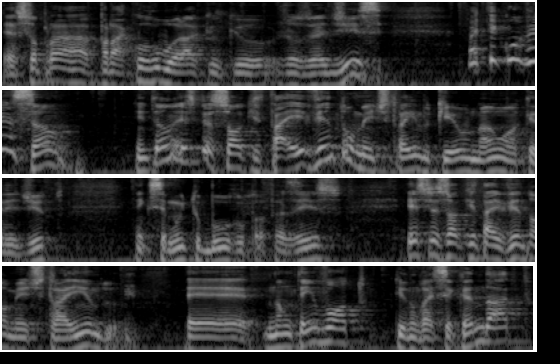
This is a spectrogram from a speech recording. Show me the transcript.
é só para corroborar o que o José disse, vai ter convenção. Então, esse pessoal que está eventualmente traindo, que eu não acredito, tem que ser muito burro para fazer isso, esse pessoal que está eventualmente traindo é, não tem voto, que não vai ser candidato,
